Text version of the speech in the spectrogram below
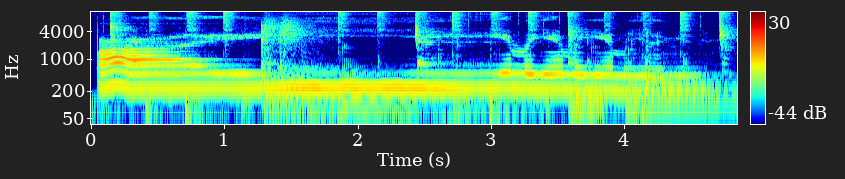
Bye. Yammer, yammer, yammer, yammer.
